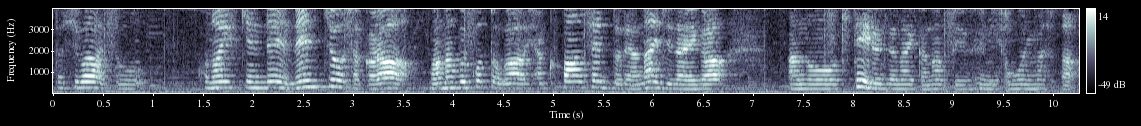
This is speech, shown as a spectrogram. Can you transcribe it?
私は、えっと、この一件で年長者から学ぶことが100%ではない時代があの来ているんじゃないかなっていうふうに思いました。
